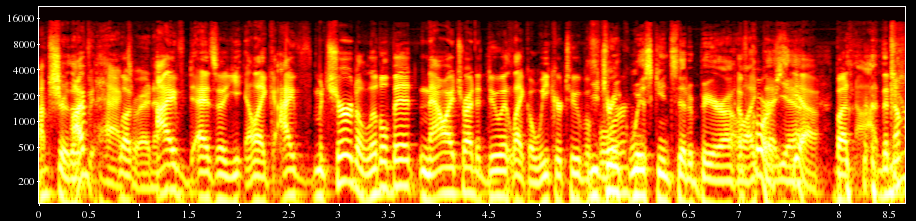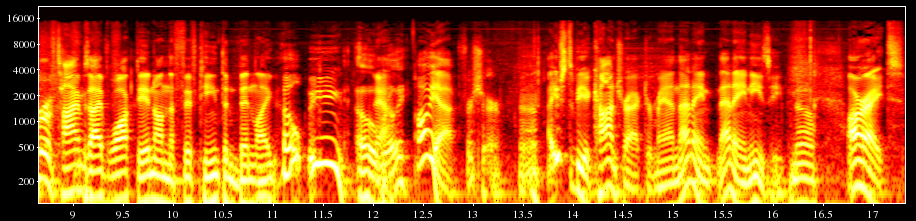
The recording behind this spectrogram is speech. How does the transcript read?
I'm sure they're I've, packed look, right now. I've as a like I've matured a little bit. Now I try to do it like a week or two before. You drink whiskey instead of beer. I Of like course, that. Yeah. But uh, the number of times I've walked in on the 15th and been like, "Help me!" Oh, Yeah. really? Oh yeah, for sure. I used to be a contractor, man. That ain't that ain't easy. No. All right,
